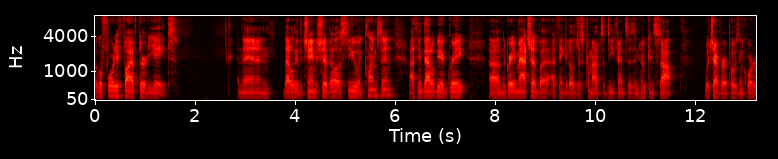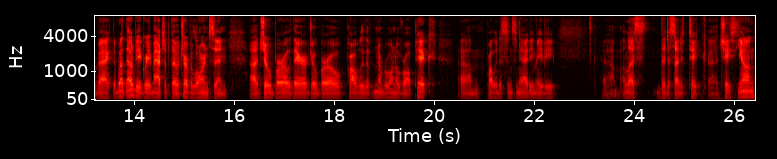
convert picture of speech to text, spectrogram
I'll go 45-38. And then that'll leave the championship LSU and Clemson. I think that'll be a great um, the great matchup, but I think it'll just come out to defenses and who can stop whichever opposing quarterback. But that would be a great matchup, though. Trevor Lawrence and uh, Joe Burrow there. Joe Burrow, probably the number one overall pick, um, probably to Cincinnati, maybe, um, unless they decide to take uh, Chase Young.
